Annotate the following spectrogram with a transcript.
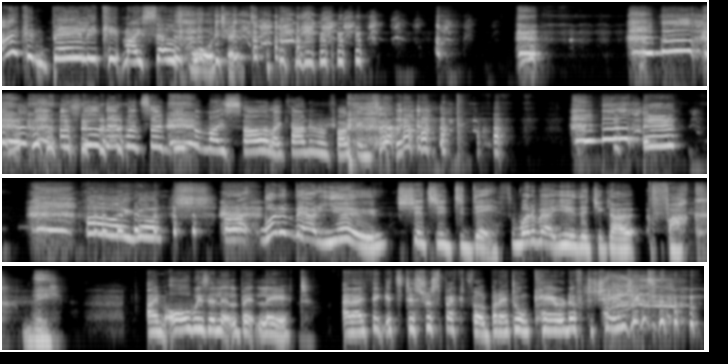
I can barely keep myself watered. I feel that one so deep in my soul. I can't even fucking tell oh my god! All right, what about you? Shits you to death. What about you that you go? Fuck me. I'm always a little bit late. And I think it's disrespectful, but I don't care enough to change it.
